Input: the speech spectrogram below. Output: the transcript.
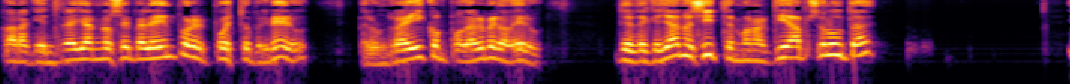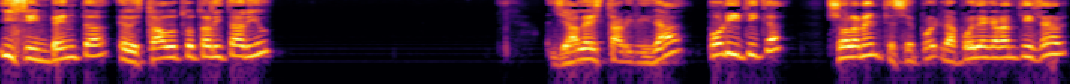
para que entre ellas no se peleen por el puesto primero, pero un rey con poder verdadero. Desde que ya no existen monarquías absolutas y se inventa el Estado totalitario, ya la estabilidad política solamente se la puede garantizar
